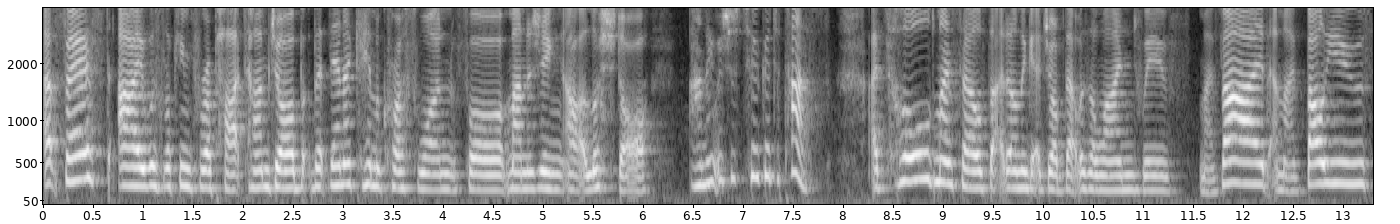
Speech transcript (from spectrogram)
At first, I was looking for a part time job, but then I came across one for managing at a Lush store and it was just too good to pass. I told myself that I'd only get a job that was aligned with my vibe and my values.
